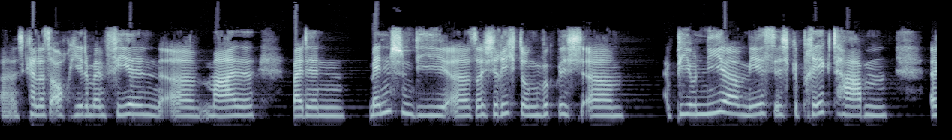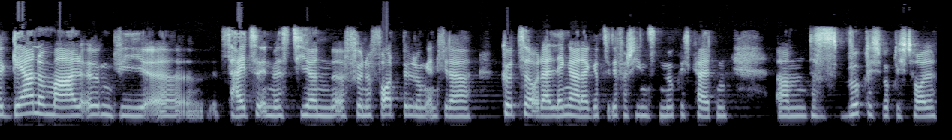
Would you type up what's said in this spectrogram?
Äh, ich kann das auch jedem empfehlen, äh, mal bei den Menschen, die äh, solche Richtungen wirklich ähm, pioniermäßig geprägt haben, äh, gerne mal irgendwie äh, Zeit zu investieren äh, für eine Fortbildung, entweder kürzer oder länger. Da gibt es die verschiedensten Möglichkeiten. Ähm, das ist wirklich, wirklich toll.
